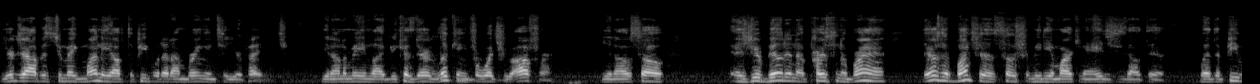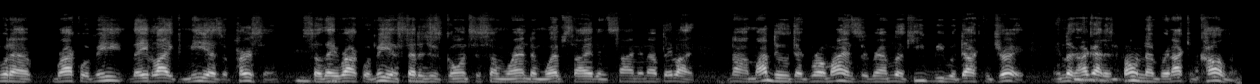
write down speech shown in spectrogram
Your job is to make money off the people that I'm bringing to your page. You know what I mean? Like because they're looking for what you're offering. You know, so as you're building a personal brand, there's a bunch of social media marketing agencies out there, but the people that rock with me, they like me as a person, so they mm-hmm. rock with me instead of just going to some random website and signing up. They like, nah, my dude that grow my Instagram, look, he be with Dr. Dre, and look, I got his phone number and I can call him,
